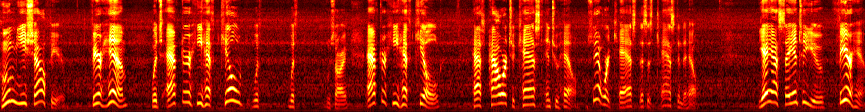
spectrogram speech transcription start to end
whom ye shall fear. Fear him which after he hath killed with with I'm sorry, after he hath killed, hath power to cast into hell. See that word cast? This is cast into hell. Yea, I say unto you, fear him.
